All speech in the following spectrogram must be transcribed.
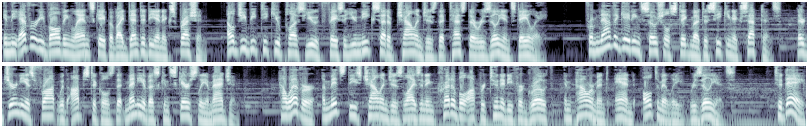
In the ever-evolving landscape of identity and expression, LGBTQ youth face a unique set of challenges that test their resilience daily. From navigating social stigma to seeking acceptance, their journey is fraught with obstacles that many of us can scarcely imagine. However, amidst these challenges lies an incredible opportunity for growth, empowerment, and, ultimately, resilience. Today,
